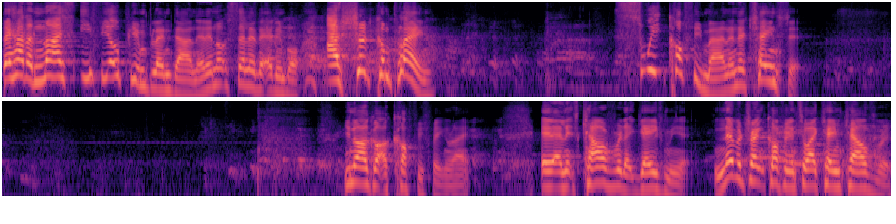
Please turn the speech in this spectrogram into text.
they had a nice Ethiopian blend down there. They're not selling it anymore. I should complain. Sweet coffee, man, and they changed it. You know, I got a coffee thing, right? And it's Calvary that gave me it. Never drank coffee until I came Calvary.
